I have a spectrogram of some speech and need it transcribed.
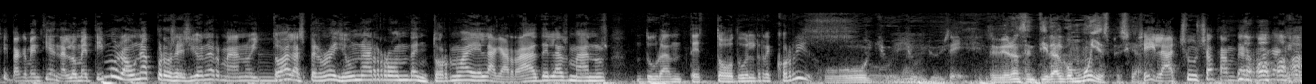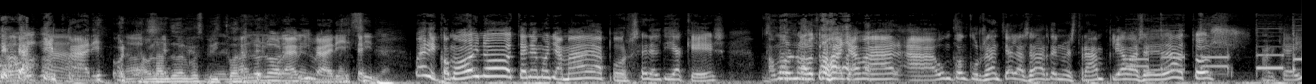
Sí, para que me entiendan, lo metimos a una procesión, hermano, y todas las personas hicieron una ronda en torno a él, agarradas de las manos, durante todo el recorrido. Uy, uy, uy, uy. Sí, Debieron sentir algo muy especial. sí, la chucha que- Ay, Mario, no. Hablando de algo espiritual. olor. Bueno, y como hoy no tenemos llamada por ser el día que es, vamos nosotros a llamar a un concursante al azar de nuestra amplia base de datos. Marque ahí,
